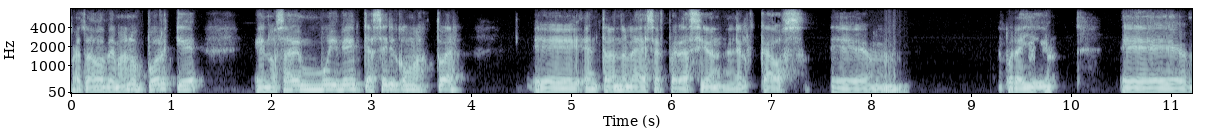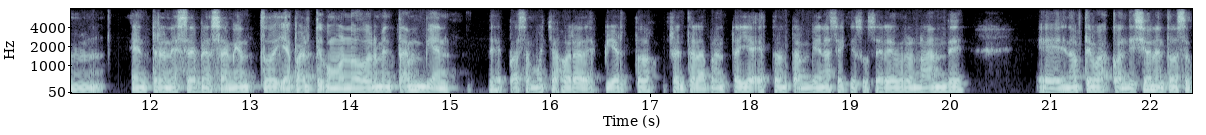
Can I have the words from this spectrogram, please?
atados de manos porque eh, no saben muy bien qué hacer y cómo actuar, eh, entrando en la desesperación, en el caos. Eh, por allí entran en ese pensamiento y aparte como no duermen tan bien, pasan muchas horas despiertos frente a la pantalla, esto también hace que su cerebro no ande en óptimas condiciones, entonces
